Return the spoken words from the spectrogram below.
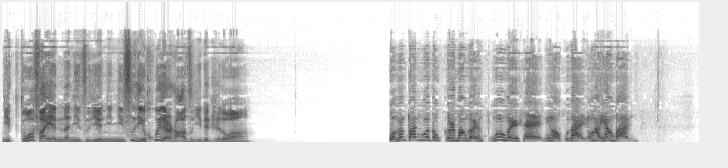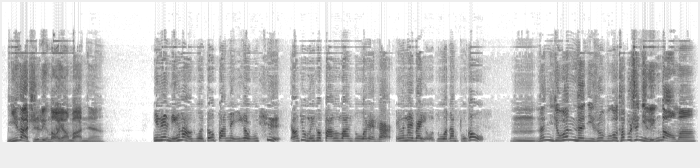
你多烦人呢！你自己，你你自己会点啥，自己得知道啊。我们班桌都个人搬个人，不用问谁，领导不在，领导让搬。你咋知领导让搬呢？因为领导说都搬到一个屋去，然后就没说搬不搬桌这事儿，因为那边有桌但不够。嗯，那你就问他，你说不够，他不是你领导吗？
